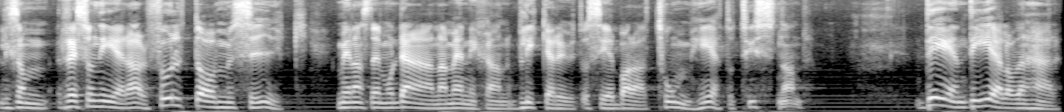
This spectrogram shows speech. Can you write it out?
liksom resonerar fullt av musik medan den moderna människan blickar ut och ser bara tomhet och tystnad. Det är en del av den här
